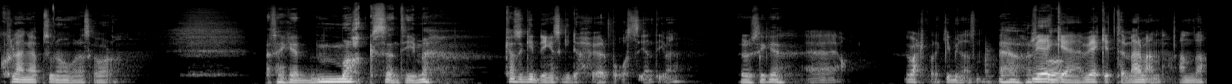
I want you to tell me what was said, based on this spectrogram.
Hvor lenge episodene våre skal være, da? Jeg tenker maks en time. Hvem som gidder, ingen som gidder å høre på oss i en time? Er du sikker? Eh, ja. I hvert fall ikke i begynnelsen. Vi er ikke, vi er ikke tømmermenn enda.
